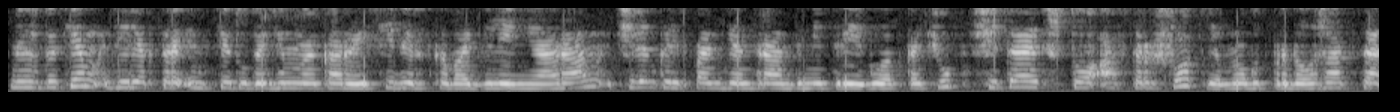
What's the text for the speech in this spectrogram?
Между тем, директор Института земной коры Сибирского отделения РАН, член-корреспондент РАН Дмитрий Гладкочуп, считает, что авторшоки могут продолжаться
